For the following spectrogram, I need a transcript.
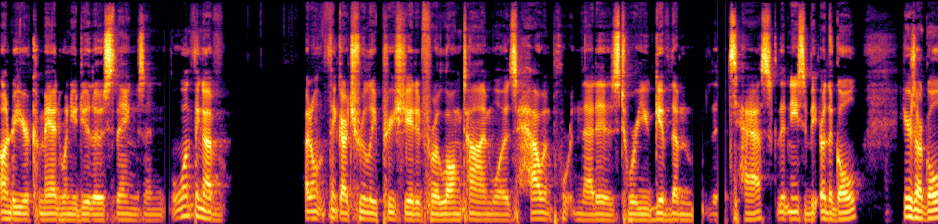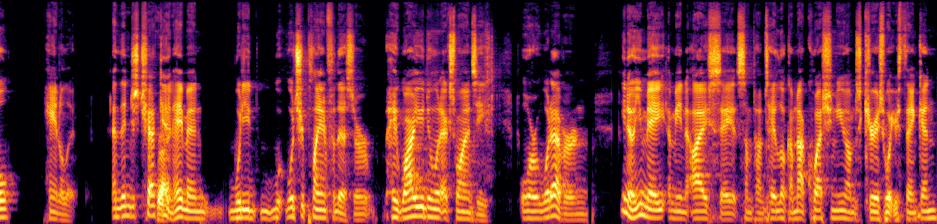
under your command when you do those things. And one thing I've I don't think I truly appreciated for a long time was how important that is to where you give them the task that needs to be or the goal. Here's our goal, handle it and then just check right. in. Hey, man, what do you? What's your plan for this? Or hey, why are you doing X, Y, and Z? Or whatever. And you know, you may. I mean, I say it sometimes. Hey, look, I'm not questioning you. I'm just curious what you're thinking.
